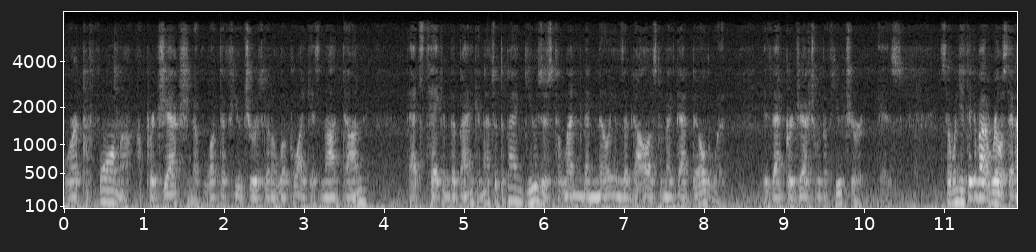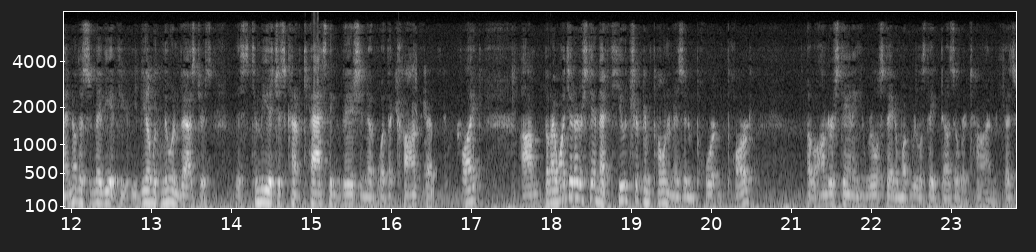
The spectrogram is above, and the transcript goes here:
where a pro forma, a projection of what the future is going to look like is not done. That's taken to the bank, and that's what the bank uses to lend them millions of dollars to make that build with, is that projection what the future is. So when you think about real estate, I know this is maybe if you, you deal with new investors, this to me is just kind of casting vision of what the concept looks like. Um, but I want you to understand that future component is an important part of understanding real estate and what real estate does over time. Because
